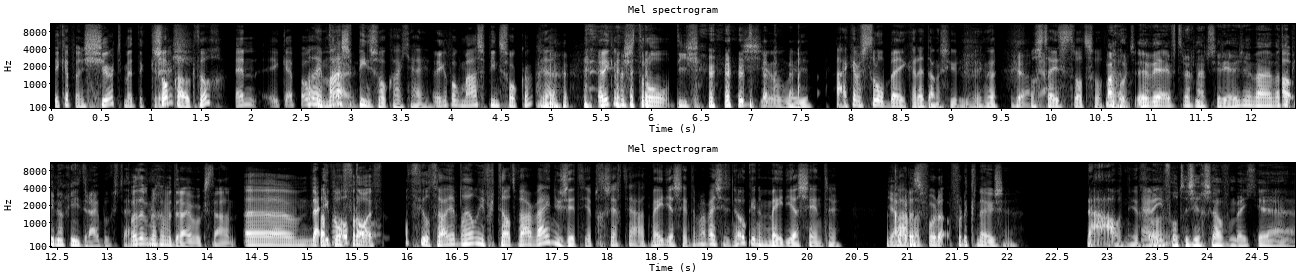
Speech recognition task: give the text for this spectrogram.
Ik heb een shirt met de crash. Sokken ook, toch? En ik heb ook Oh nee, een trui. Mazepin-sok had jij. En ik heb ook Maaspien sokken. Ja. en ik heb een strol t-shirt. Ja, ik heb een strolbeker, hè, dankzij jullie. Ik ben er Ja. nog steeds trots op. Maar ja. goed, eh, weer even terug naar het serieuze. Wa- Wat Oh. heb je nog in je draaiboek staan? Wat heb ik nog in mijn draaiboek staan? Ehm, nou, Wat ik wil me vooral op- even... opviel je hebt nog helemaal niet verteld waar wij nu zitten. Je hebt gezegd, ja, het mediacenter. Maar wij zitten ook in een mediacenter. Ja, maar dat is voor de, voor de kneuzen. Nou, in ieder Ja, geval. hij zichzelf een beetje... eh,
